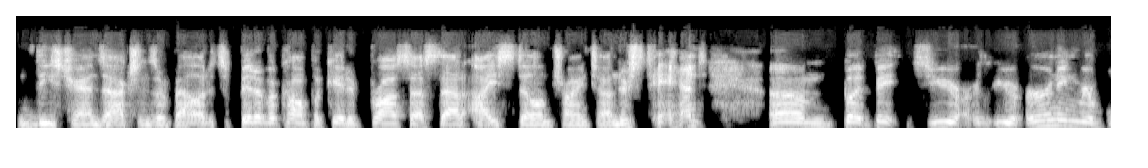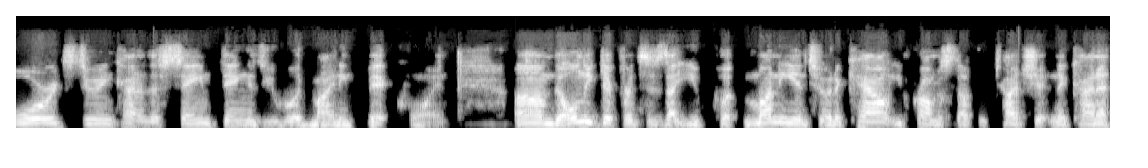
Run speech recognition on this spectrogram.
these transactions are valid it's a bit of a complicated process that i still am trying to understand um, but, but you're, you're earning rewards doing kind of the same thing as you would mining bitcoin um, the only difference is that you put money into an account you promise not to touch it and it kind of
